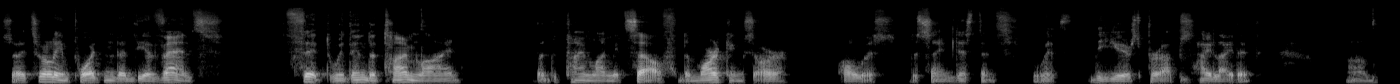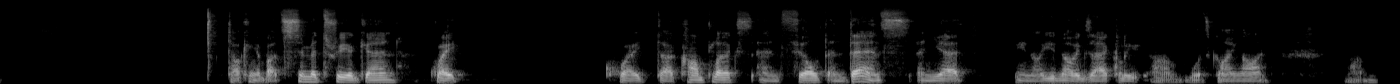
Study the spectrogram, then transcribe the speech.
So it's really important that the events fit within the timeline but the timeline itself the markings are always the same distance with the years perhaps highlighted. Um, talking about symmetry again, quite quite uh, complex and filled and dense, and yet you know you know exactly um, what's going on um,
